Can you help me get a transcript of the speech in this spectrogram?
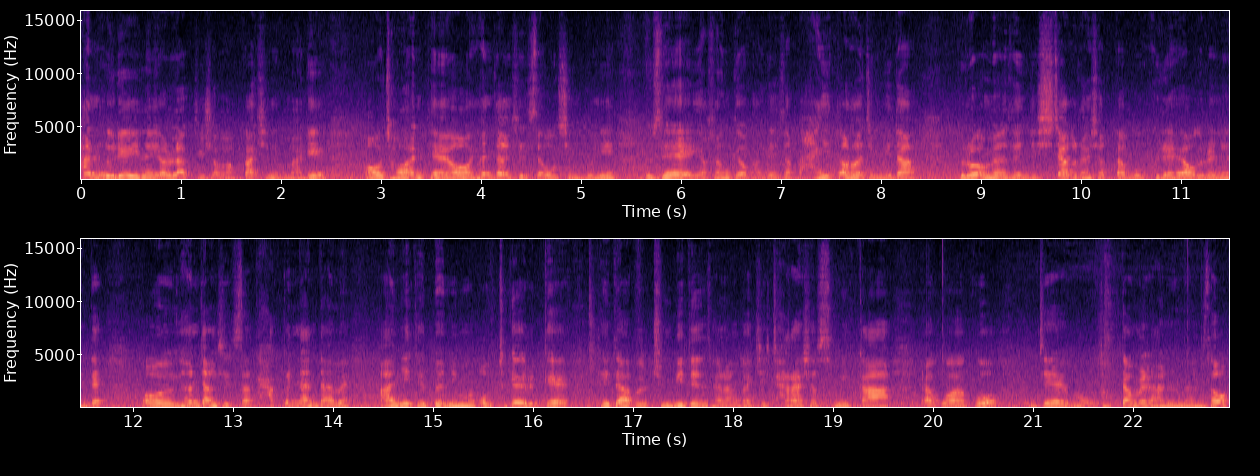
한 의뢰인은 연락 주셔갖고 하시는 말이 어 저한테요 현장 실사 오신 분이 요새 여성기업 확인서 많이 떨어집니다. 그러면서 이제 시작을 하셨다고 그래요. 그랬는데 어, 현장 실사 다 끝난 다음에 아니 대표님은 어떻게 이렇게 대답을 준비된 사람 같이 잘하셨습니까? 라고 하고 이제 뭐 덕담을 나누면서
